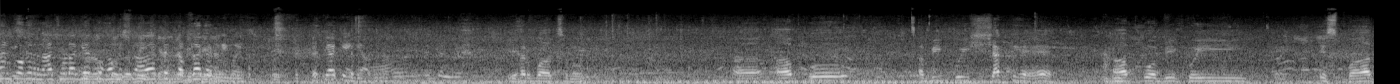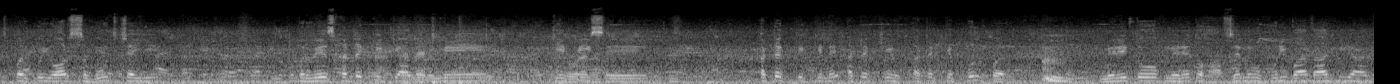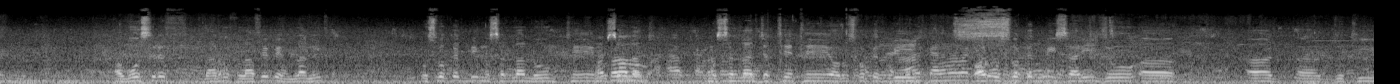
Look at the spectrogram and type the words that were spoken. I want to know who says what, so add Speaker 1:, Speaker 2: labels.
Speaker 1: खान को अगर ना छोड़ा गया तो हम इस्लामाबाद पे कब्जा कर लेंगे। क्या कहेंगे आप?
Speaker 2: हर बात सुनो। आ, आपको अभी कोई शक है? आपको अभी कोई इस बात पर कोई और सबूत चाहिए? परवेज खटक की क्यादत में केपी से। अटक के किले अटक के अटक के पुल पर मेरी तो मेरे तो हाफजे में वो पूरी बात आज भी याद है। और वो सिर्फ़ दारुल खिलाफे पे हमला नहीं था। उस वक्त भी मुसल्ला लोग थे मुसल्ला मुसल्ला जत्थे थे और उस वक्त भी और उस वक्त भी सारी जो आ, आ, आ, जो थी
